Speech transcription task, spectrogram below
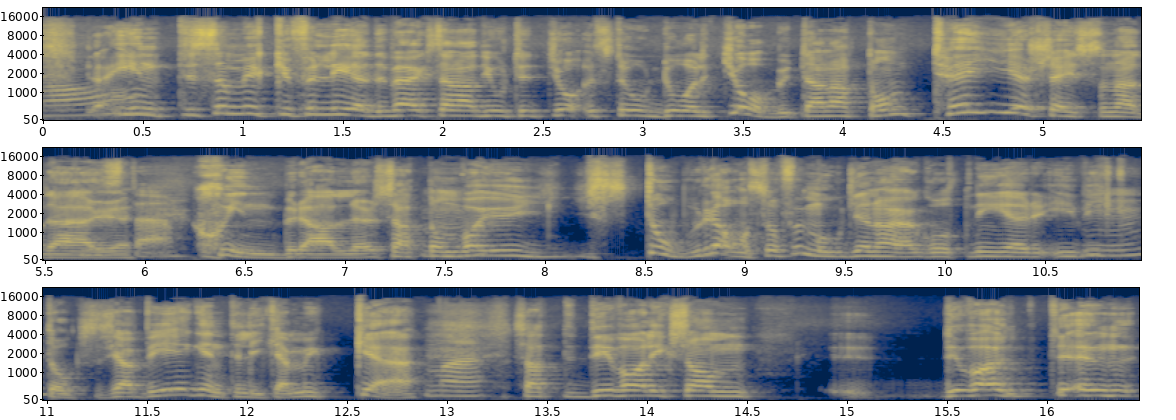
Ja. Inte så mycket för Läderverkstan hade gjort ett jo- stort dåligt jobb. Utan att de töjer sig såna där. Mm. skinnbrallor. Så att de var ju stora. Och så förmodligen har jag gått ner i vikt också. Så jag väger inte lika mycket. Mm. Nej. Så att det var liksom... Det var en,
